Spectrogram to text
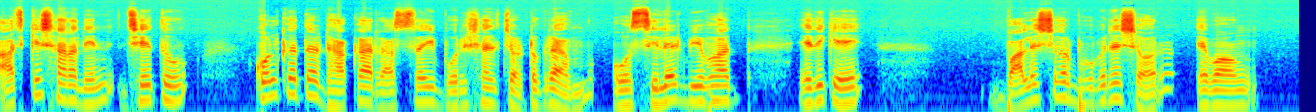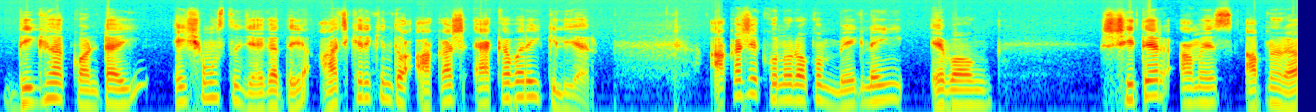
আজকে সারাদিন যেহেতু কলকাতা, ঢাকা, রাজশাহী, বরিশাল, চট্টগ্রাম ও সিলেট বিভাগ, এদিকে বালেশ্বর, ভুবনেশ্বর এবং দীঘা, কন্টাই এই সমস্ত জায়গাতে আজকের কিন্তু আকাশ একেবারেই ক্লিয়ার আকাশে কোনো রকম মেঘ নেই এবং শীতের আমেজ আপনারা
